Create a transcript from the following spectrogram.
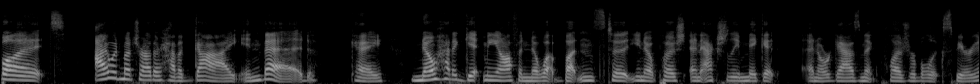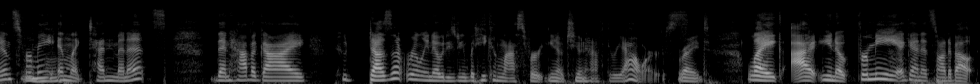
But I would much rather have a guy in bed, okay, know how to get me off and know what buttons to, you know, push and actually make it an orgasmic, pleasurable experience for me in like 10 minutes than have a guy who doesn't really know what he's doing, but he can last for, you know, two and a half, three hours. Right. Like, I, you know, for me, again, it's not about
